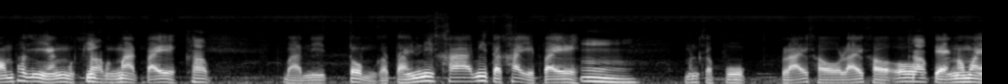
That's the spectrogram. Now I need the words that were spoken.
อมผักอีหยังหมักพริกครับหมักมาดไป ครับ บาดนี้ต้มก็ตายมีคามีตะไคร้ไป อืม มันก็ปลูกหลายเขาหลายเขาโอ้ครับแกงหน่อไม้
